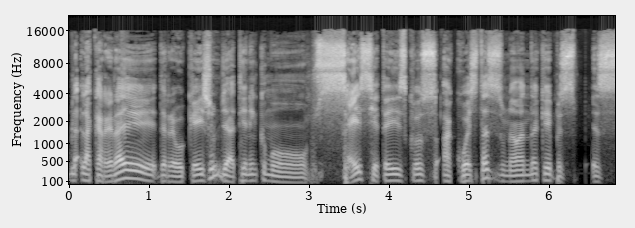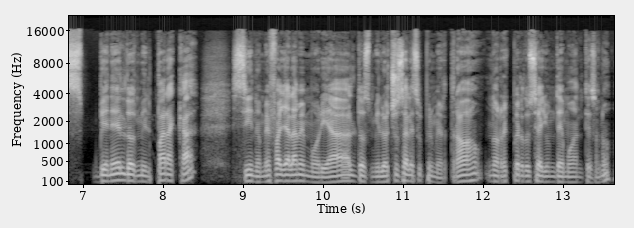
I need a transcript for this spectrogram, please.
la, la carrera de, de, Revocation ya tienen como 6, 7 discos a cuestas. Es una banda que pues es, viene del 2000 para acá. Si no me falla la memoria, al 2008 sale su primer trabajo. No recuerdo si hay un demo antes o no.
